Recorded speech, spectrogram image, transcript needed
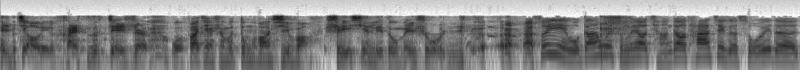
这 教育孩子 这事儿，我发现什么东方西方，谁心里都没数。你所以我刚刚为什么要强调他这个所谓的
